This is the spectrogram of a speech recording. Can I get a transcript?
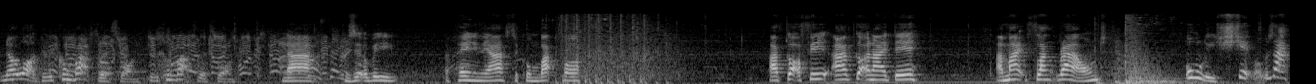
You know what? Do we come back for this one? Do we come back for this one? Nah, because it'll be a pain in the ass to come back for. I've got a fe- I've got an idea. I might flank round. Holy shit! What was that?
